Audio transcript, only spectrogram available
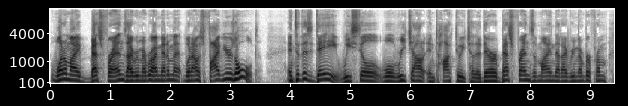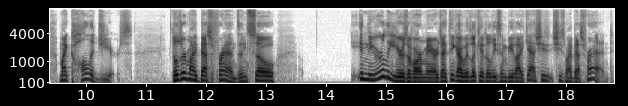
one of my best friends, I remember I met him at, when I was five years old. And to this day, we still will reach out and talk to each other. There are best friends of mine that I remember from my college years. Those are my best friends. And so in the early years of our marriage, I think I would look at Elise and be like, yeah, she's, she's my best friend.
